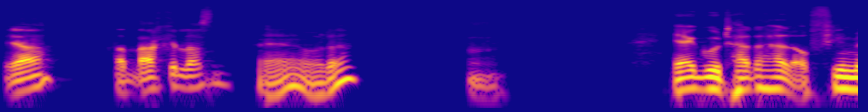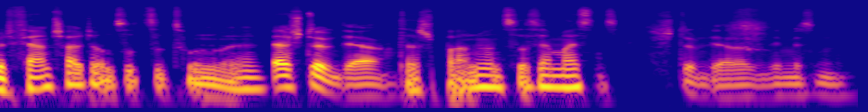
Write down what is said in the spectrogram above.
Ja? Hat nachgelassen? Ja, oder? Hm. Ja, gut, hatte halt auch viel mit Fernschalter und so zu tun, weil Ja, stimmt, ja. da sparen wir uns das ja meistens. Stimmt, ja, die müssen.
